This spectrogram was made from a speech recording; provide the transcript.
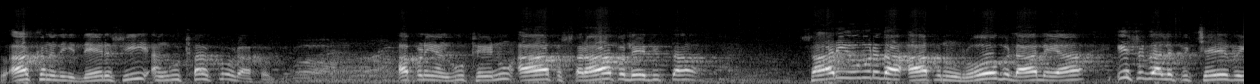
ਤੋ ਆਖਣ ਦੀ ਦੇਰ ਸੀ, ਅੰਗੂਠਾ ਕੋੜਾ ਹੋ ਗਿਆ। ਆਪਣੇ ਅੰਗੂਠੇ ਨੂੰ ਆਪ ਸਰਾਪ ਦੇ ਦਿੱਤਾ। ਸਾਰੀ ਉਮਰ ਦਾ ਆਪ ਨੂੰ ਰੋਗ ਲਾ ਲਿਆ। ਇਸ ਗੱਲ ਪਿੱਛੇ ਵੀ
